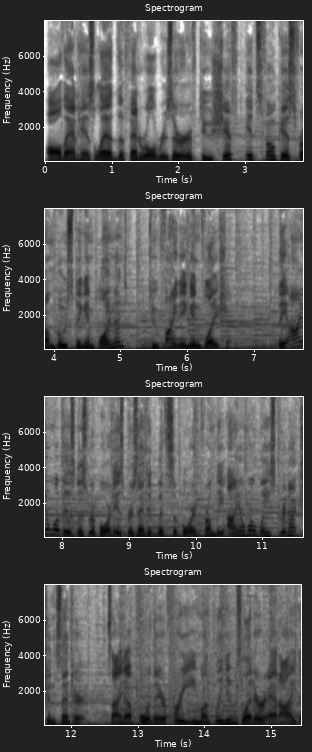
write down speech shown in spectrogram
All that has led the Federal Reserve to shift its focus from boosting employment to fighting inflation. The Iowa Business Report is presented with support from the Iowa Waste Reduction Center. Sign up for their free monthly newsletter at iwrc.uni.edu.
